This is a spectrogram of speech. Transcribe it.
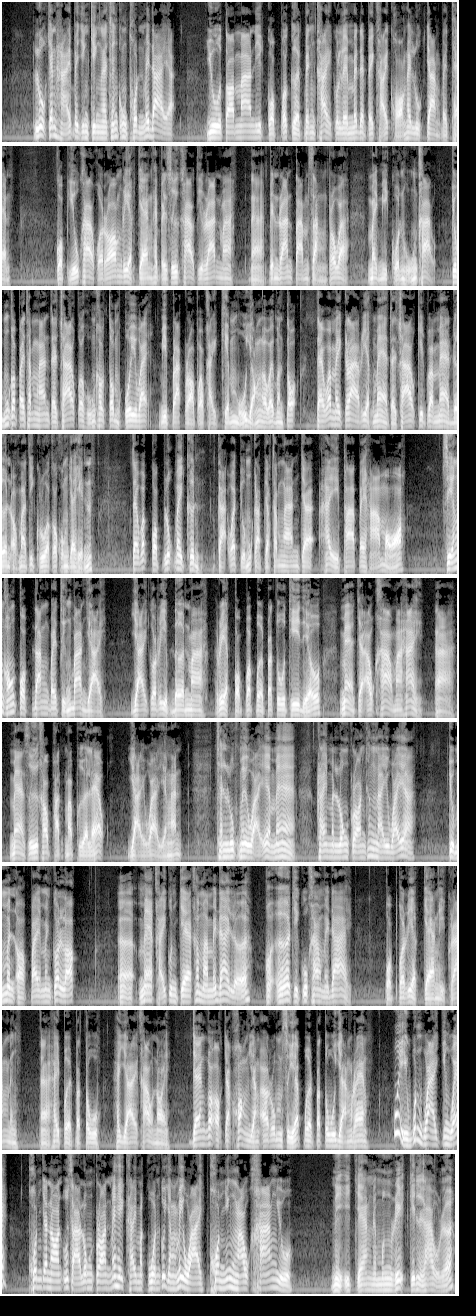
ลูกฉันหายไปจริง ๆนะฉันคงทนไม่ได้อะอยู่ต่อมานี่กบก็เกิดเป็นไข้ก็เลยไม่ได้ไปขายของให้ลูกจ้างไปแทน กบหิวข้าวก็ร้องเรียกแจงให้ไปซื้อข้าวที่ร้านมานะเป็นร้านตามสั่ง เพราะว่าไม่มีคนหุงข้าว จุ๋มก็ไปทำงานแต่เช้าก็หุงข้าวต้มกุ้ยไว้ มีปลากรอบกับไข่เค็มหมูหยองเอาไว้บนโต๊ะ แต่ว่าไม่กล้าเรียกแม่แต่เช้าคิดว่าแม่เดินออกมาที่ครัวก็คงจะเห็น แต่ว่ากบลุกไม่ขึ้น กะว่าจุ๋มกลับจากทำงานจะให้พาไปหาหมอ เสียงของกบดังไปถึงบ้านยาย ยายก็รีบเดินมา เรียกกบว่าเปิดประตูทีเดี๋ยว แม่จะเอาข้าวมาให้ อ่า แม่ซื้อข้าวผัดมาเผื่อแล้ว ยายว่าอย่างนั้น ฉันลุกไม่ไหวอะแม่ ใครมันลงกรอนข้างในไว้อะ จุ๋มมันออกไปมันก็ล็อก เออแม่ไขกุญแจเข้ามาไม่ได้เหรอ ก็เออที่กูเข้าไม่ได้กบก็เรียกแจงอีกครั้งหนึ่งอ่าให้เปิดประตูให้ยายเข้าหน่อย แจงก็ออกจากห้องอย่างอารมณ์เสียเปิดประตูอย่างแรงหุ้ยวุ่นวายจริงเว้ คนจะนอนอุตส่าห์ลงกรอนไม่ให้ใครมากวนก็ยังไม่วาย คนยิ่งเมาค้างอยู่ นี่อีแจงเนี่ยมึงริกินเหล้าเหรอ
